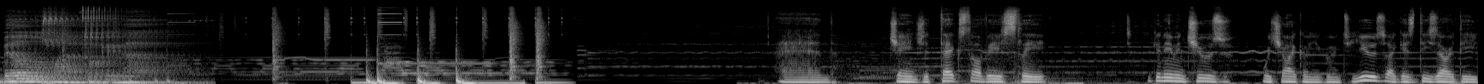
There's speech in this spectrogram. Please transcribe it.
Bill knows change the text obviously. You can even choose which icon you're going to use. I guess these are the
